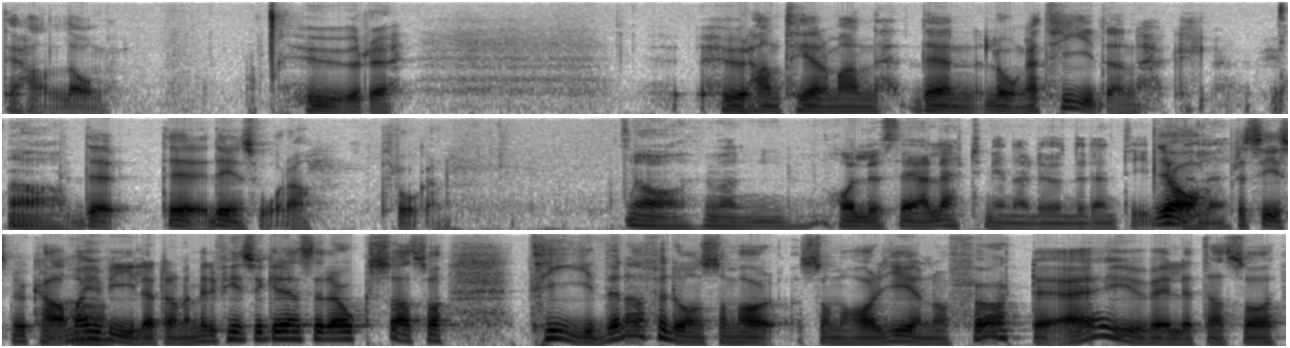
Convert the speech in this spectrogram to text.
det handlar om. Hur, hur hanterar man den långa tiden? Ja. Det, det, det är den svåra frågan. Ja, man håller sig alert menar du under den tiden? Ja, eller? precis. Nu kan man ju Ja. vila men det finns ju gränser där också. Alltså, tiderna för de som har, som har genomfört det är ju väldigt, alltså,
